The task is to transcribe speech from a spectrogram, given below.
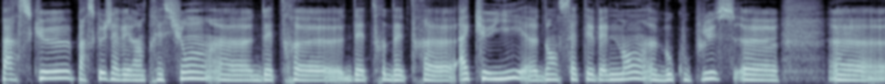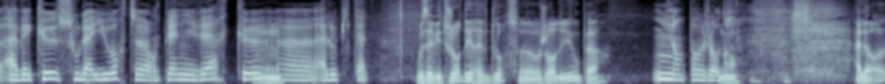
parce que parce que j'avais l'impression euh, d'être euh, d'être d'être euh, accueillie dans cet événement beaucoup plus avec eux sous la yourte en plein hiver que mhm. à l'hôpital. Vous avez toujours des rêves d'ours aujourd'hui ou pas? Non, pas aujourd'hui. Alors,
